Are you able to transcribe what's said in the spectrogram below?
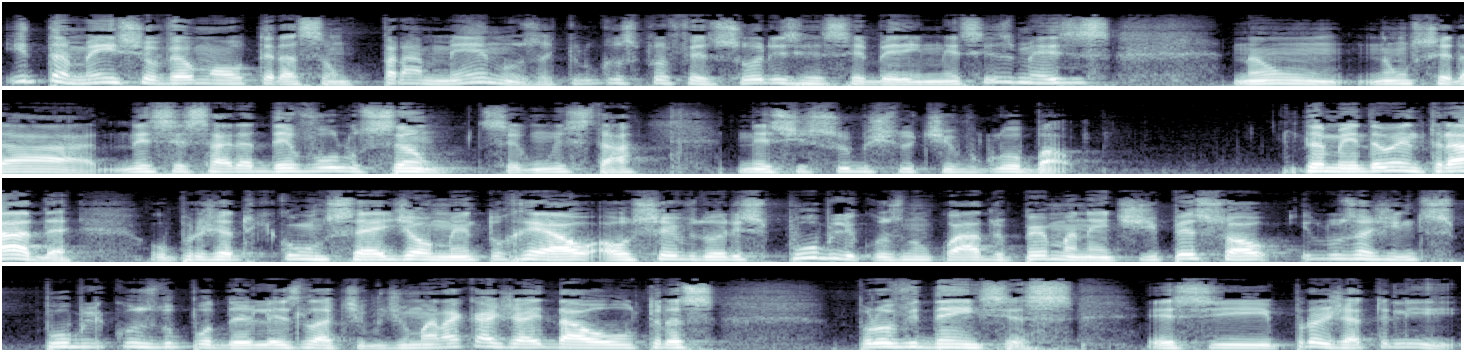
E também, se houver uma alteração para menos, aquilo que os professores receberem nesses meses, não, não será necessária devolução, segundo está neste substitutivo global. Também deu entrada o projeto que concede aumento real aos servidores públicos no quadro permanente de pessoal e dos agentes públicos do Poder Legislativo de Maracajá e dá outras providências. Esse projeto ele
